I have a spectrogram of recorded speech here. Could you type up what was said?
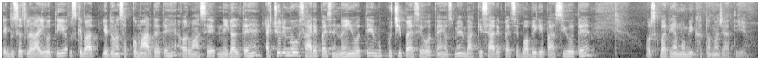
एक दूसरे से लड़ाई होती है, उसके बाद ये दोनों सबको मार देते हैं और वहाँ से निकलते हैं। एक्चुअली में वो सारे पैसे नहीं होते हैं, वो कुछ ही पैसे होते हैं उसमें। बाकी सारे पैसे बॉबी के पास ही होते हैं और उसके बाद यहाँ मूवी खत्म हो जाती है।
